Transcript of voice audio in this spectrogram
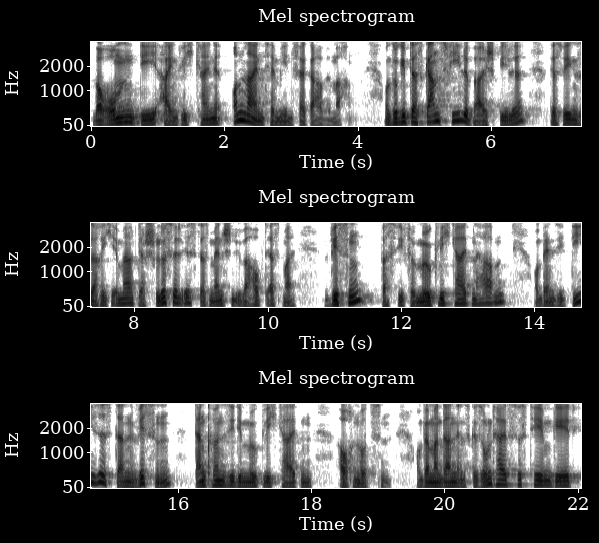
warum die eigentlich keine Online-Terminvergabe machen? Und so gibt es ganz viele Beispiele. Deswegen sage ich immer, der Schlüssel ist, dass Menschen überhaupt erstmal wissen, was sie für Möglichkeiten haben. Und wenn sie dieses dann wissen, dann können sie die Möglichkeiten auch nutzen. Und wenn man dann ins Gesundheitssystem geht,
